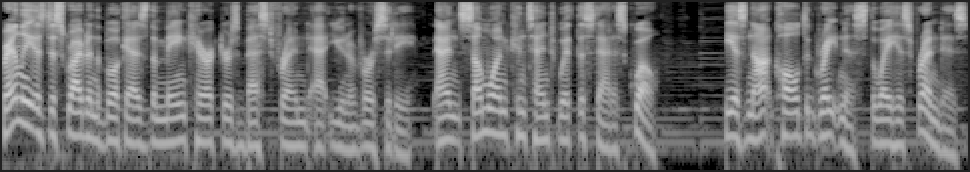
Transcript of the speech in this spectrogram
Cranly is described in the book as the main character's best friend at university and someone content with the status quo. He is not called to greatness the way his friend is,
